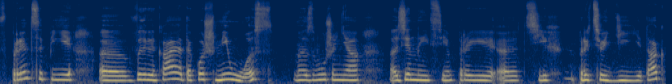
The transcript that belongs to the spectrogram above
в принципі, е, виникає також міоз, е, звуження зіниці при, е, цих, при цій дії. Так?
